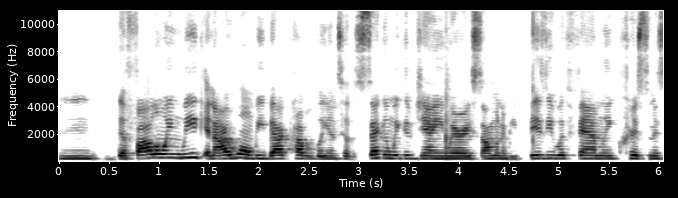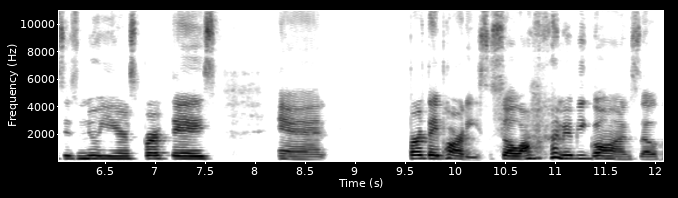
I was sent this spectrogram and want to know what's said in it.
the following week and I won't be back probably until the second week of January. So I'm going to be busy with family, Christmases, New Year's, birthdays, and birthday parties. So I'm going to be gone. So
